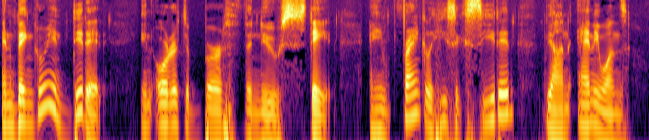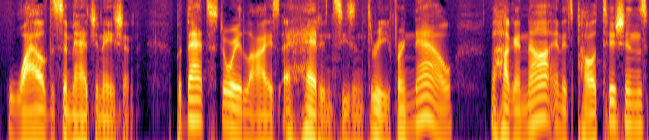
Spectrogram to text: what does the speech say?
And Ben Gurion did it in order to birth the new state. And frankly, he succeeded beyond anyone's wildest imagination. But that story lies ahead in season three. For now, the Haganah and its politicians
